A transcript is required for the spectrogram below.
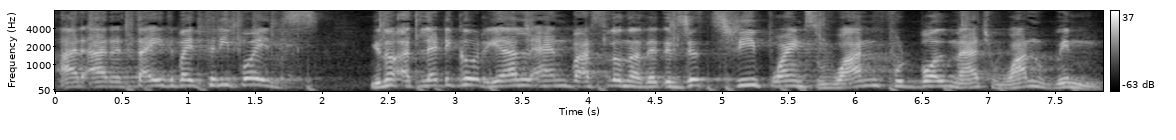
are are tied by three points. You know, Atletico, Real, and Barcelona, that is just three points, one football match, one win.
